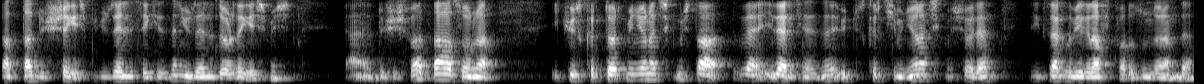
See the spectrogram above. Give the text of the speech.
Hatta düşüşe geçmiş. 158'den 154'e geçmiş. Yani düşüş var. Daha sonra 244 milyona çıkmış daha ve ilerikinde de 342 milyona çıkmış. Şöyle zigzaglı bir grafik var uzun dönemde.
